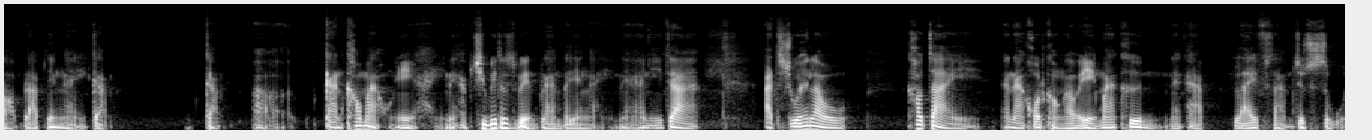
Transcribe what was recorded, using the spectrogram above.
ตอบรับยังไงกับกับการเข้ามาของ AI นะครับชีวิตเราจะเปลี่ยนแปลงไปยังไงนะอันนี้จะอาจจะช่วยให้เราเข้าใจอนาคตของเราเองมากขึ้นนะครับ Life 3.0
